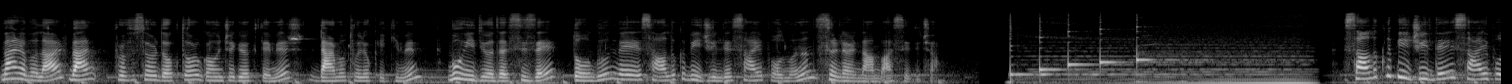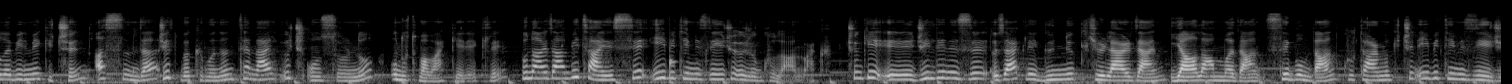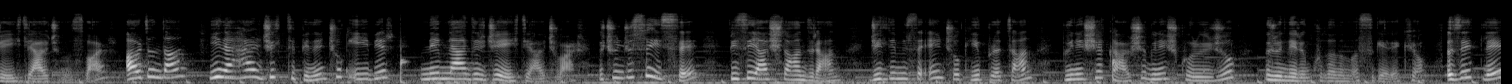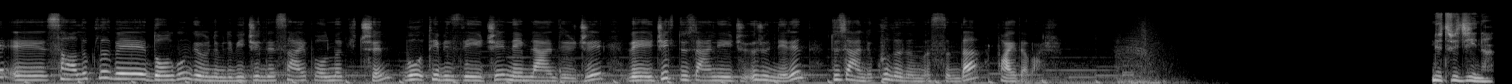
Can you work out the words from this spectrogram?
Merhabalar, ben Profesör Doktor Gonca Gökdemir, dermatolog hekimim. Bu videoda size dolgun ve sağlıklı bir cilde sahip olmanın sırlarından bahsedeceğim. Sağlıklı bir cilde sahip olabilmek için aslında cilt bakımının temel 3 unsurunu unutmamak gerekli. Bunlardan bir tanesi iyi bir temizleyici ürün kullanmak. Çünkü e, cildinizi özellikle günlük kirlerden, yağlanmadan, sebumdan kurtarmak için iyi bir temizleyiciye ihtiyacımız var. Ardından yine her cilt tipinin çok iyi bir nemlendiriciye ihtiyacı var. Üçüncüsü ise bizi yaşlandıran, cildimizi en çok yıpratan güneşe karşı güneş koruyucu ürünlerin kullanılması gerekiyor. Özetle e, sağlıklı ve dolgun görünümlü bir cilde sahip olmak için bu temizleyici, nemlendirici ve cilt düzenleyici ürünlerin düzenli kullanılmasında fayda var. Neutrogena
